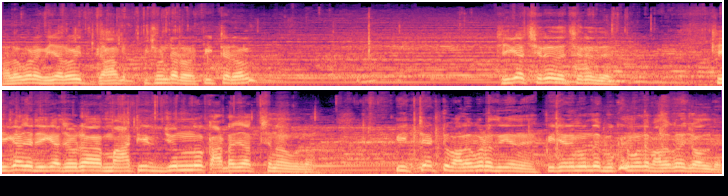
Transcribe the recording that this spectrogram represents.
ভালো করে ভিজা ওই গান পিছনটা রল, পিঠটা রল। ঠিক আছে, ছেড়ে দে ছেড়ে দে। ঠিক আছে ঠিক আছে, ওটা মাটির জন্য কাটা যাচ্ছে না ওগুলো। পিঠটা একটু ভালো করে দিয়ে নে, পিঠের মধ্যে, বুকের মধ্যে ভালো করে জল দে।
